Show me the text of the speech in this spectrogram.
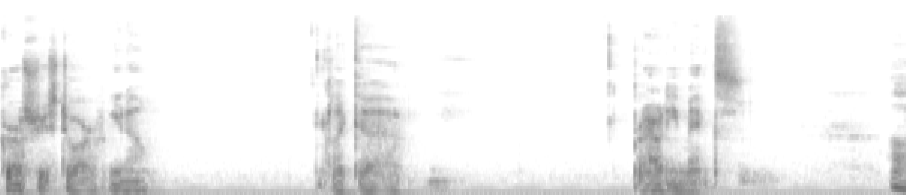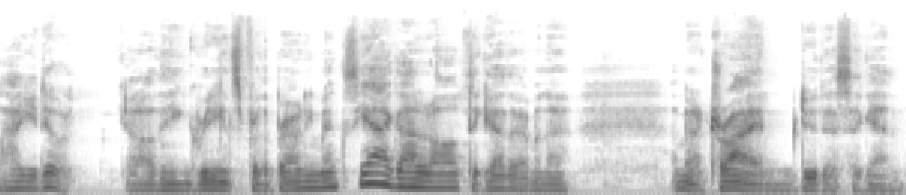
grocery store, you know, like a brownie mix. Oh, how you doing? Got all the ingredients for the brownie mix? Yeah, I got it all together. I'm gonna, I'm gonna try and do this again.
